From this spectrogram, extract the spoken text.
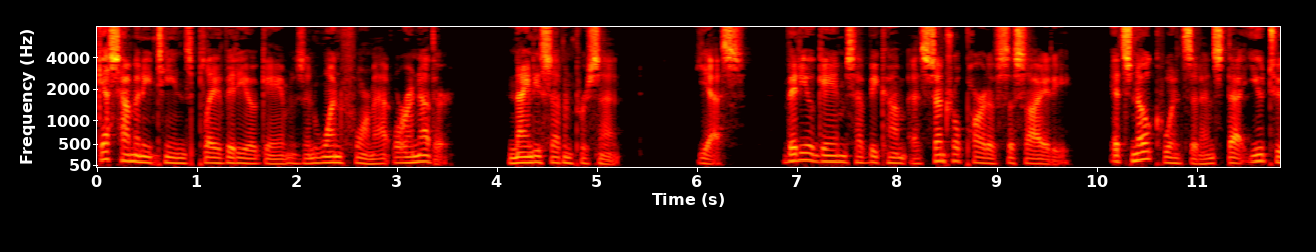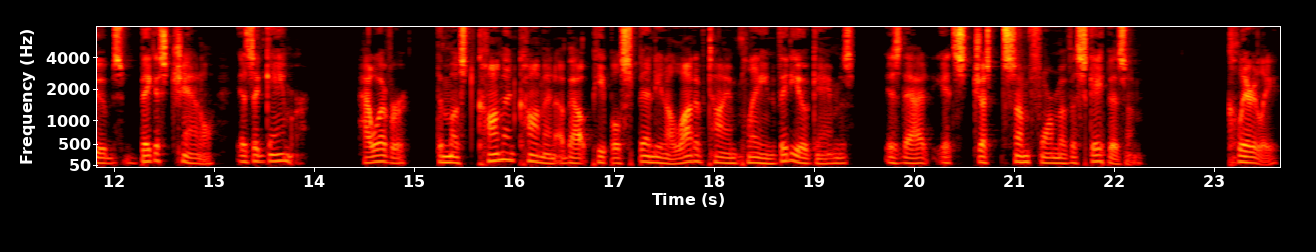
Guess how many teens play video games in one format or another? 97%. Yes, video games have become a central part of society. It's no coincidence that YouTube's biggest channel is a gamer. However, the most common comment about people spending a lot of time playing video games is that it's just some form of escapism. Clearly,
